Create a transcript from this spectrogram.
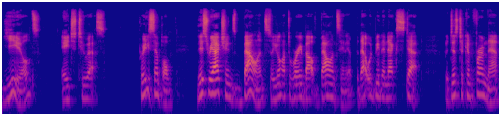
yields H2S. Pretty simple. This reaction is balanced, so you don't have to worry about balancing it, but that would be the next step. but just to confirm that,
